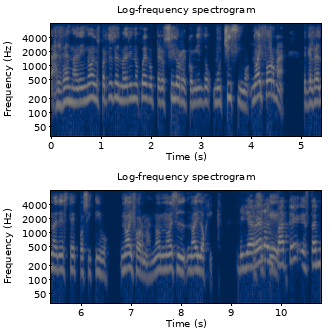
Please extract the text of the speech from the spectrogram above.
al Real Madrid, no, en los partidos del Madrid no juego, pero sí lo recomiendo muchísimo. No hay forma de que el Real Madrid esté positivo, no hay forma, no, no, es, no hay lógica. Villarreal o empate están,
